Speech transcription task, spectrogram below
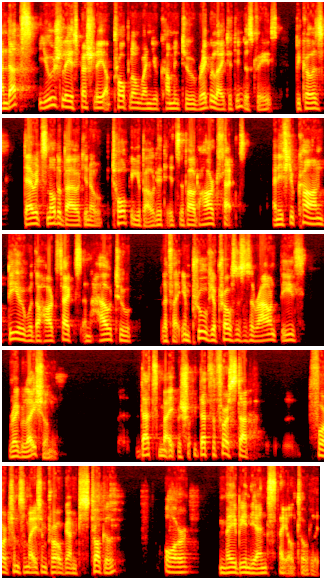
And that's usually especially a problem when you come into regulated industries because there it's not about, you know, talking about it, it's about hard facts. And if you can't deal with the hard facts and how to, let's say, improve your processes around these regulations, that's my, that's the first step for a transformation program to struggle or maybe in the end fail totally.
